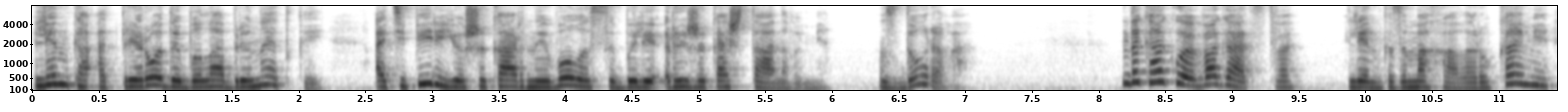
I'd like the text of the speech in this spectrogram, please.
Ленка от природы была брюнеткой, а теперь ее шикарные волосы были рыже-каштановыми. Здорово. «Да какое богатство!» Ленка замахала руками,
